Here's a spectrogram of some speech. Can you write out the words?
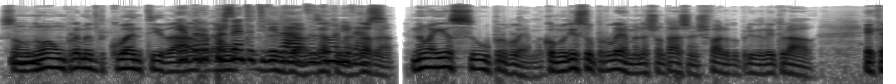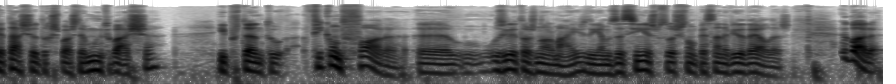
São, hum. Não é um problema de quantidade. É de representatividade é um, de, do universo. Exatamente. Não é esse o problema. Como eu disse, o problema nas sondagens fora do período eleitoral é que a taxa de resposta é muito baixa e, portanto, ficam de fora uh, os eleitores normais, digamos assim, as pessoas que estão a pensar na vida delas. Agora,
